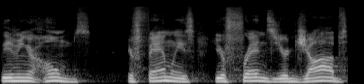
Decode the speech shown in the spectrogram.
leaving your homes, your families, your friends, your jobs,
